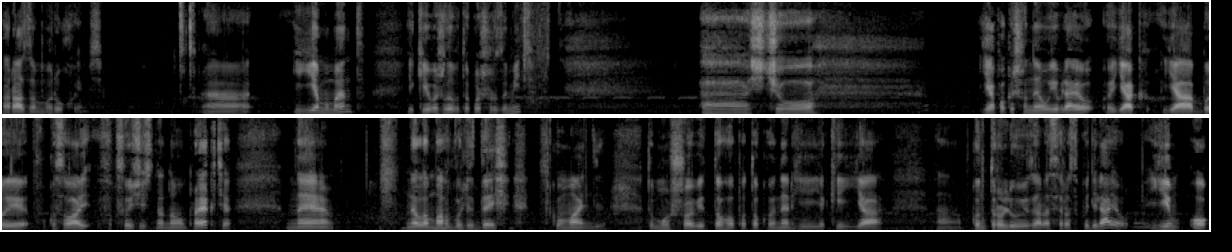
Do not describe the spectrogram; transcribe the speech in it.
разом ми рухаємося. Е, і є момент, який важливо також розуміти, е, що я поки що не уявляю, як я би фокусуючись на одному проєкті, не, не ламав би людей в команді. Тому що від того потоку енергії, який я е, контролюю зараз і розподіляю, їм ок.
